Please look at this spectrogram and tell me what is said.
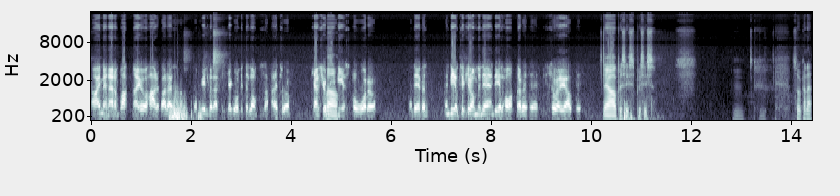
Ja, jag menar, de vattnar ju och harvar där. så De, vill väl att det ska gå lite långsammare tror jag. Kanske Ja. bli mer spår och... Men det är väl... En del tycker om det, en del hatar det. Så är det ju alltid. Ja, precis, precis. Så kan det.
